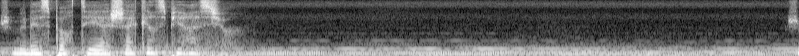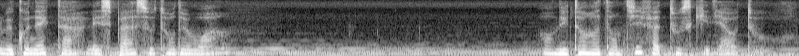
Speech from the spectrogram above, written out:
je me laisse porter à chaque inspiration. Je me connecte à l'espace autour de moi en étant attentif à tout ce qu'il y a autour.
